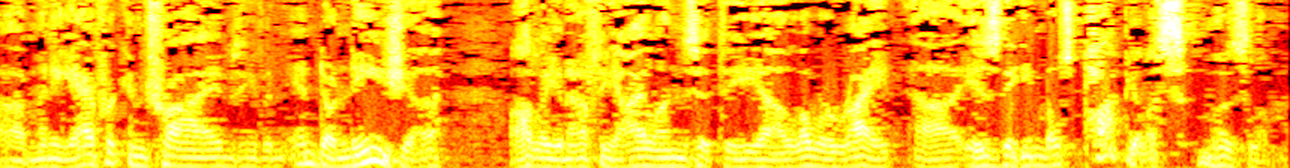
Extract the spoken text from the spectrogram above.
Uh, many African tribes, even Indonesia, oddly enough, the islands at the uh, lower right, uh, is the most populous Muslim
